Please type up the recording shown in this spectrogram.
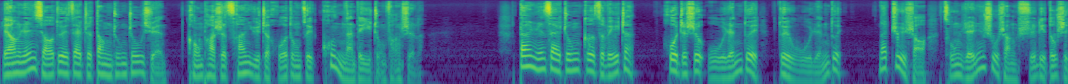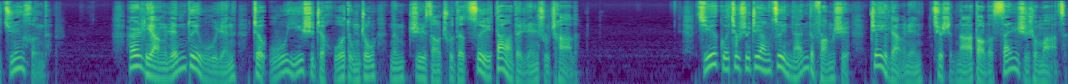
两人小队在这当中周旋，恐怕是参与这活动最困难的一种方式了。单人赛中各自为战，或者是五人队对五人队，那至少从人数上实力都是均衡的。而两人对五人，这无疑是这活动中能制造出的最大的人数差了。结果就是这样最难的方式，这两人却是拿到了三十双袜子，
